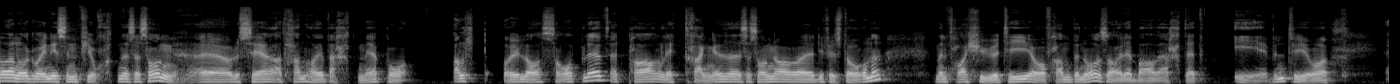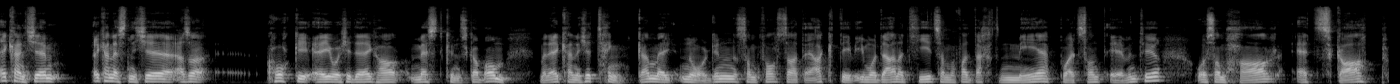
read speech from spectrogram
når han nå går inn i sin 14. sesong, uh, og du ser at han har jo vært med på alt Oilers har opplevd, et par litt trange sesonger eh, de første årene, men fra 2010 og fram til nå så har det bare vært et eventyr. og Jeg kan ikke, jeg kan nesten ikke altså Hockey er jo ikke det jeg har mest kunnskap om, men jeg kan ikke tenke meg noen som fortsatt er aktiv i moderne tid, som har fått vært med på et sånt eventyr, og som har et skap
